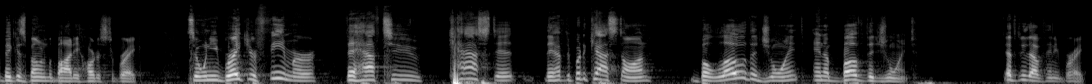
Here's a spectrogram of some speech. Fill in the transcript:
Biggest bone in the body, hardest to break. So, when you break your femur, they have to cast it, they have to put a cast on below the joint and above the joint. They have to do that with any break.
